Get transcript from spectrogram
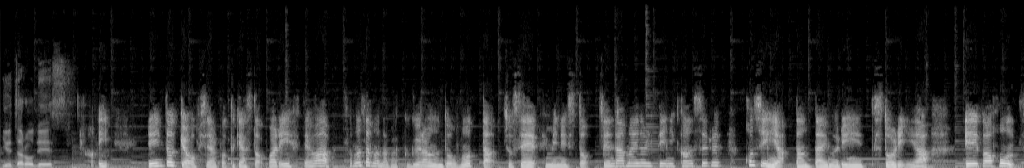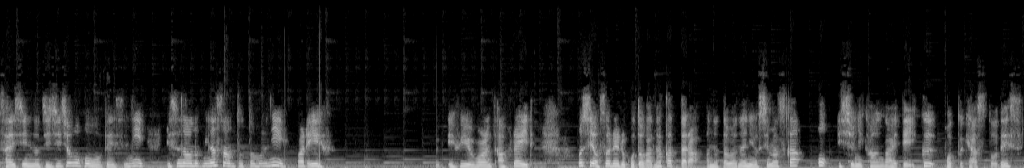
ゆうたろうです。はい。リーン東京オフィシャルポッドキャスト What If では様々なバックグラウンドを持った女性、フェミニスト、ジェンダーマイノリティに関する個人や団体のリーンストーリーや映画、本、最新の時事情報をベースにリスナーの皆さんと共に What If? If you weren't afraid? もし恐れることがなかったらあなたは何をしますかを一緒に考えていくポッドキャストです。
